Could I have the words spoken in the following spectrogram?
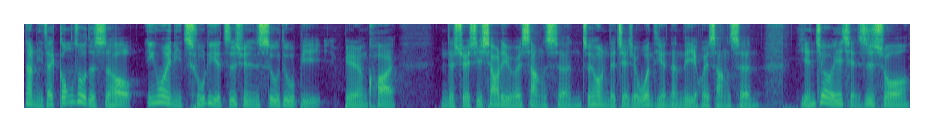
那你在工作的时候，因为你处理的资讯速度比别人快，你的学习效率也会上升，最后你的解决问题的能力也会上升。研究也显示说，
